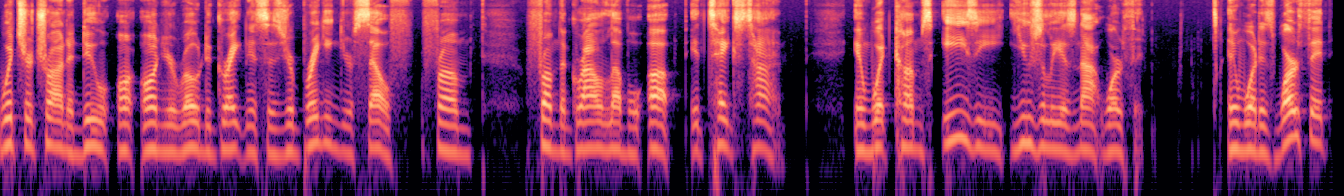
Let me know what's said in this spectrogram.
what you're trying to do on, on your road to greatness is you're bringing yourself from from the ground level up. It takes time and what comes easy usually is not worth it. And what is worth it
